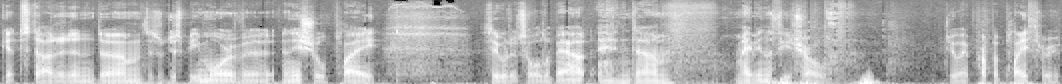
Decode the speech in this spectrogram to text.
get started, and um, this will just be more of an initial play, see what it's all about, and um, maybe in the future I'll do a proper playthrough.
